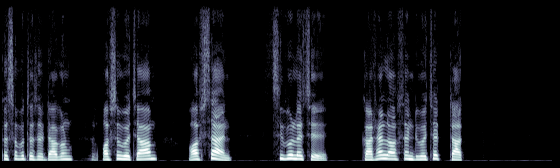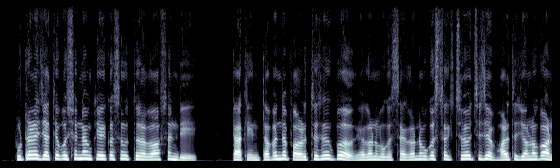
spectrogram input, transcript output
কোশ্চেন বলতে হচ্ছে ড্রাগন, অপশন বলছে আম, অপশান সি বলেছে কাঁঠাল, অপশান ডি বলছে টাক। ভুটানের জাতীয় পশুর নাম কি? এই কোশ্চেন উত্তর হবে অপশন ডি, টাকিন। তারপরে পরবর্তী শিখব এগারো নম্বর কোশ্চেন এগারো নম্বর কোশ্চেন কিছু হচ্ছে যে ভারতের জনগণ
